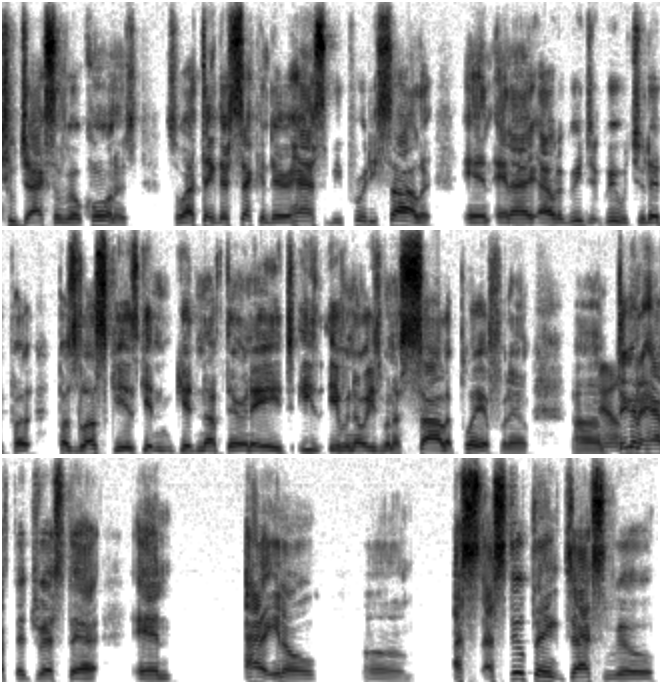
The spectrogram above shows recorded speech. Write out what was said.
two Jacksonville corners. So I think their secondary has to be pretty solid, and and I, I would agree agree with you that Posluszny is getting getting up there in age. He's even though he's been a solid player for them, um, yeah. they're going to have to address that. And I, you know, um, I I still think Jacksonville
